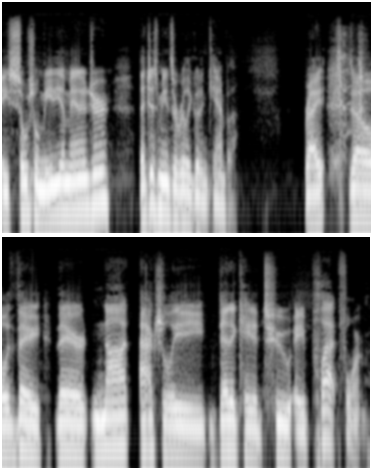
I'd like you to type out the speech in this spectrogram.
a social media manager that just means they're really good in Canva. Right. So they they're not actually dedicated to a platform.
